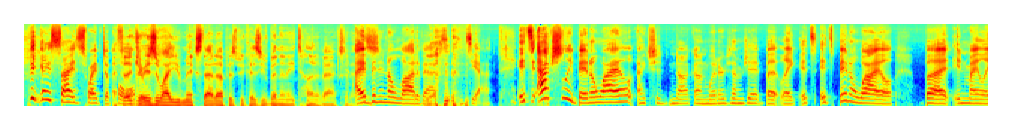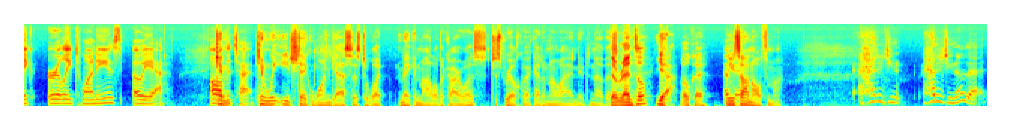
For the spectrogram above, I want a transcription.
think I sideswiped a pole. I feel like the reason why you mix that up is because you've been in a ton of accidents. I've been in a lot of accidents. yeah, it's actually been a while. I should knock on wood or some shit, but like it's it's been a while. But in my like early twenties, oh yeah, all Can- the time. Can we each take one guess as to what make and model the car was? Just real quick. I don't know why I need to know this. the rental. yeah. Okay. Okay. Nissan Altima. How did you How did you know that?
